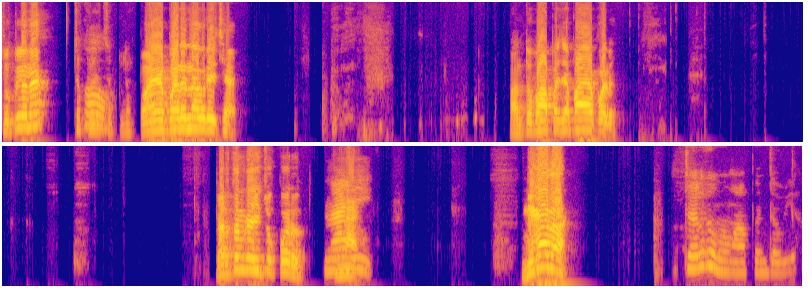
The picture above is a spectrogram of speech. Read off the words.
चुकलं ना? चुकलं हो. चुकलं. पाया पड नवऱ्याच्या. आणि तो बापाच्या पाया पड. करतान का ही चूक परत? नाही. निघा चल ग मग आपण जाऊया.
